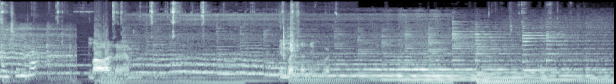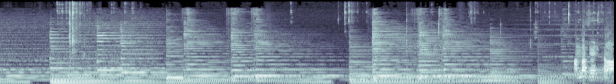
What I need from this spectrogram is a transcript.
మంచిగా బాగుంది మ్యామ్. అమ్మకి ఇష్టమా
